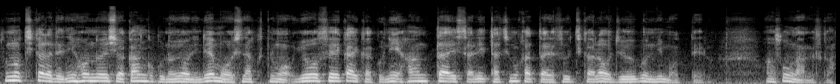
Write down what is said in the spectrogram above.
その力で日本の医師は韓国のようにデモをしなくても、行政改革に反対したり、立ち向かったりする力を十分に持っている。あ、そうなんですか。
